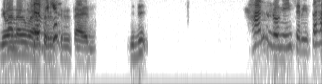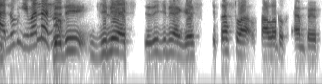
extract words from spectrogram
Gimana? Terus pikir- ceritain. Jadi Hanu dong yang cerita Hanu gimana nu jadi gini ya, jadi gini ya guys, kita kalau untuk MPP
